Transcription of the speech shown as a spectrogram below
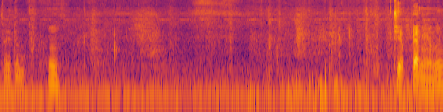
ใส่ตัวนี้เทียบแป้นกันเลย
